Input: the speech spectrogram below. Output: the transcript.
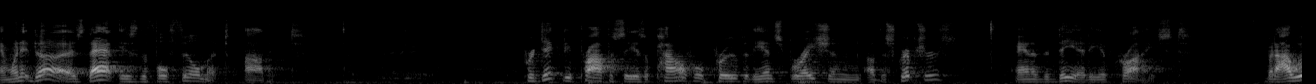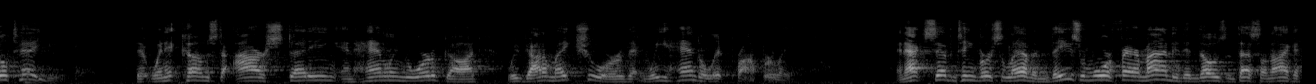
and when it does, that is the fulfillment of it. Predictive prophecy is a powerful proof of the inspiration of the Scriptures and of the deity of Christ. But I will tell you that when it comes to our studying and handling the Word of God, we've got to make sure that we handle it properly. In Acts 17, verse 11, these were more fair minded than those in Thessalonica,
